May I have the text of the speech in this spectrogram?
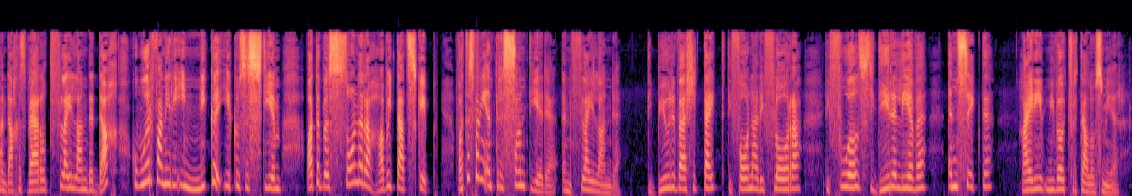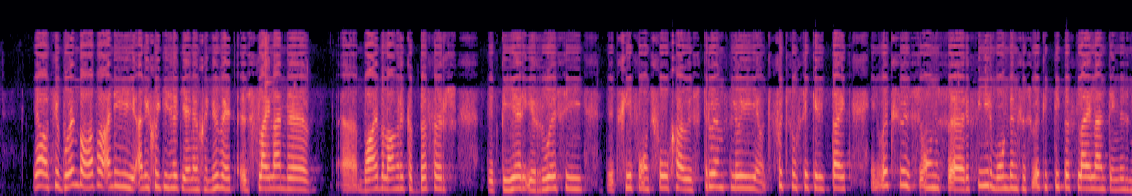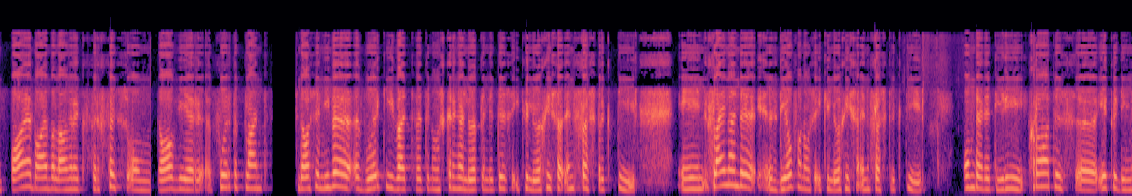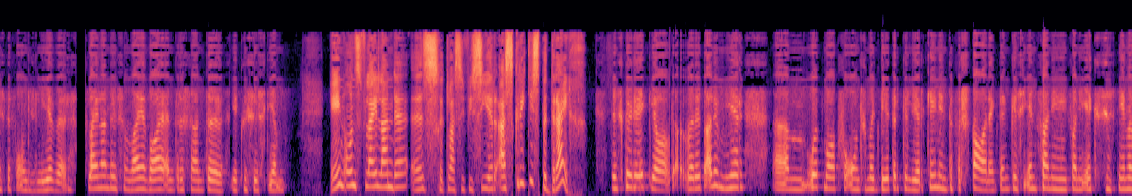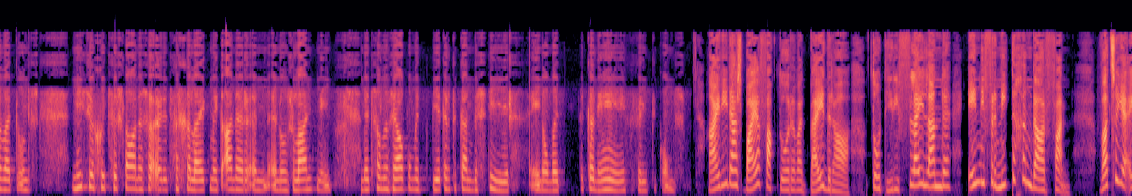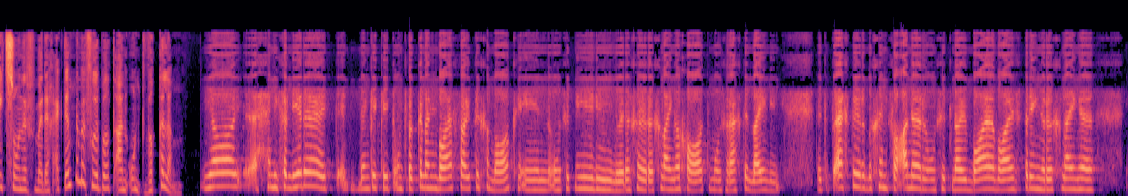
Vandag is wêreld vlei lande dag. Kom hoor van hierdie unieke ekosisteem wat 'n besondere habitat skep. Wat is van die interessanthede in vlei lande? Die biodiversiteit, die fauna, die flora, die voëls, die dierelewe, insekte. Heidi Nieuwoud vertel ons meer. Ja, so boonbehalwe al die al die goedjies wat jy nou genoem het, is vlei lande uh, baie belangrike buffers. Dit beheer erosie, dit gee vir ons volgehoue stroomvloei en voedselsekuriteit en ook soos ons uh, riviermondings is ook 'n tipe vlei land en dit is baie baie belangrik vir vis om daar weer uh, voort te plant. Daar's 'n nuwe 'n woordjie wat wat in ons kringe loop en dit is ekologiese infrastruktuur. En vlei lande is deel van ons ekologiese infrastruktuur omdat dit hierdie gratis uh, ekodienste vir ons lewer. Vlei lande is vir my 'n baie interessante ekosisteem. En ons vlei lande is geklassifiseer as krities bedreig. Dis korrek ja, wat dit al hoe meer ehm um, oopmaak vir ons om dit beter te leer ken en te verstaan. Ek dink is een van die van die ekosisteme wat ons nie so goed verstaan as ou dit vergelyk met ander in in ons land nie. Dit sal ons help om dit beter te kan bestuur en om dit te kan hê vir die toekoms. Heidi, daar's baie faktore wat bydra tot hierdie vlei lande en die vernietiging daarvan. Wat sou jy uitsonder vanmiddag? Ek dink nou byvoorbeeld aan ontwikkeling. Ja, in die verlede het dink ek het ontwikkeling baie foute gemaak en ons het nie die nodige riglyne gehad om ons reg te lei nie. Dit het egter begin verander. Ons het nou baie baie streng riglyne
